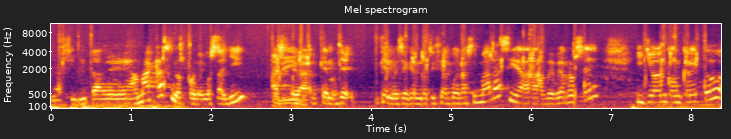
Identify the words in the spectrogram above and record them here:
una filita de hamacas y nos ponemos allí a esperar que nos, llegue- que nos lleguen noticias buenas y malas y a beber rosé. Y yo en concreto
